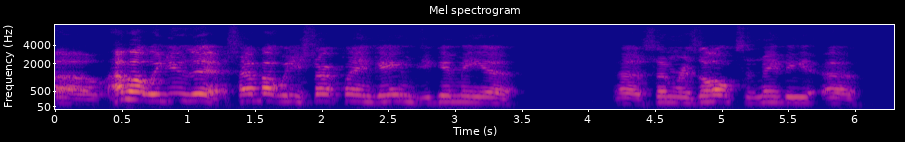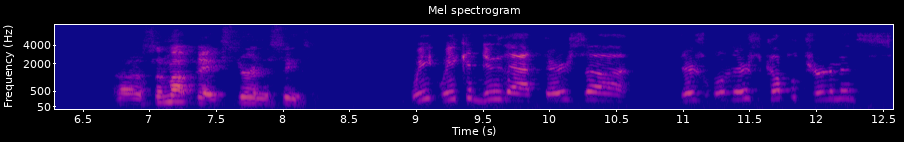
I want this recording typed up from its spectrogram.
uh, how about we do this? How about when you start playing games, you give me uh, uh, some results and maybe uh, some updates during the season? We we can do that. There's there's well, there's a couple tournaments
